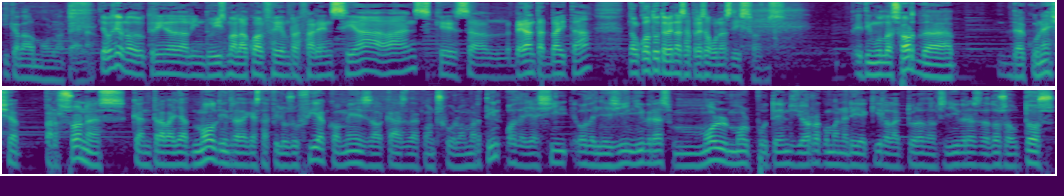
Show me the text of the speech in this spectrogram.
i que val molt la pena. Llavors hi ha una doctrina de l'hinduisme a la qual fèiem referència abans, que és el Vedanta Advaita, del qual tu també n'has après algunes lliçons. He tingut la sort de, de conèixer persones que han treballat molt dintre d'aquesta filosofia, com és el cas de Consuelo Martín, o de, llegir, o de llegir llibres molt, molt potents. Jo recomanaria aquí la lectura dels llibres de dos autors,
